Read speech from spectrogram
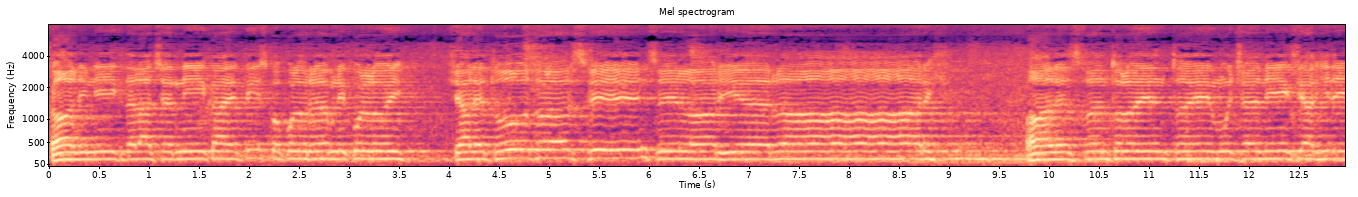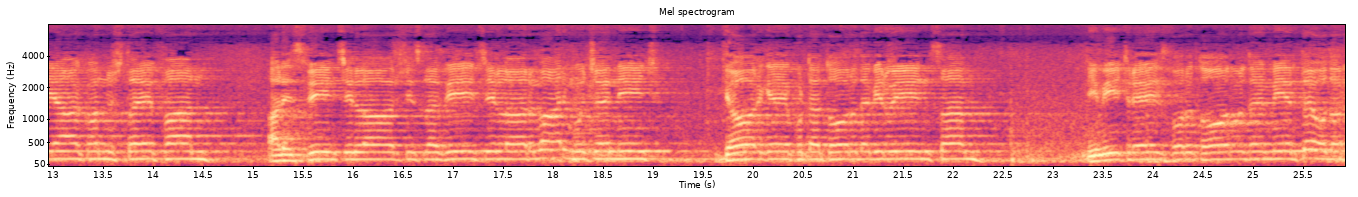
Calinic de la Cernica, Episcopul Râmnicului, și ale tuturor Sfinților Ierarhi, ale Sfântului Întâi Mucenic și Arhidiacon Ștefan, ale Sfinților și Slăviților mari mucenici, Gheorghe, purtătorul de biruință, Dimitrie, zvorătorul de mir, Teodor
